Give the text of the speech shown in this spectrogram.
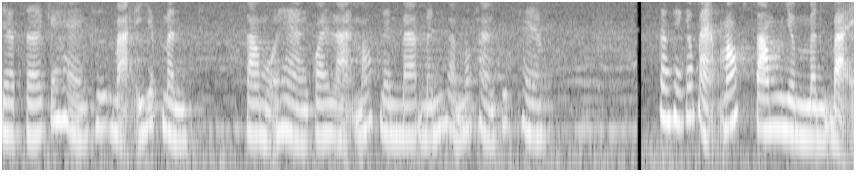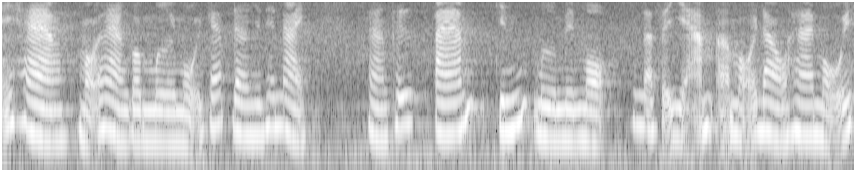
cho tới cái hàng thứ bảy giúp mình. Sau mỗi hàng quay lại móc lên 3 bính và móc hàng tiếp theo. Sau khi các bạn móc xong dùm mình 7 hàng, mỗi hàng gồm 10 mũi kép đơn như thế này. Hàng thứ 8 9 10 11 chúng ta sẽ giảm ở mỗi đầu hai mũi.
